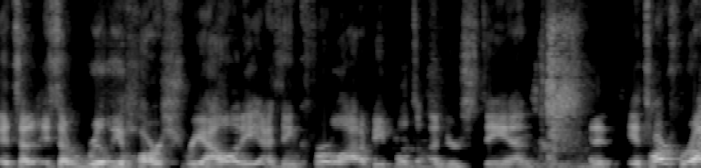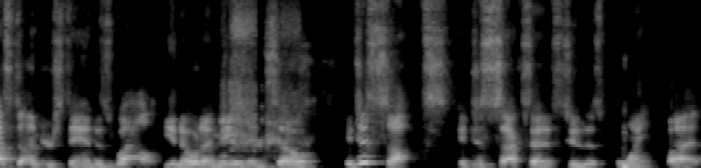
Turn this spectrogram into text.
it's a it's a really harsh reality i think for a lot of people to understand and it, it's hard for us to understand as well you know what i mean and so it just sucks it just sucks that it's to this point but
